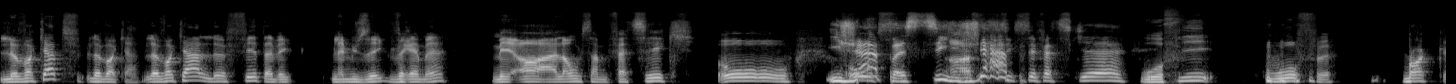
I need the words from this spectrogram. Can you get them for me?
le vocal, le vocal, le vocal, le fit avec la musique, vraiment, mais ah, à longue, ça me fatigue. Oh! Il Oh, jappe, c'est- esti, il jappe. c'est que c'est fatigant. Ouf. Puis, ouf. Brock.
